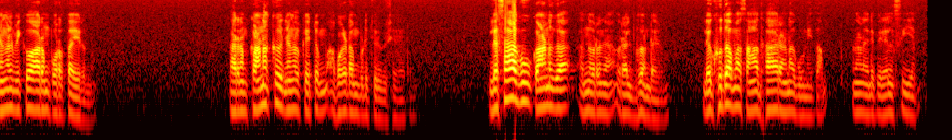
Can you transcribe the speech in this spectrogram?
ഞങ്ങൾ മിക്കവാറും പുറത്തായിരുന്നു. കാരണം കണക്ക് ഞങ്ങൾക്ക് ഏറ്റവും അപകടം പിടിച്ചൊരു വിഷയമായിരുന്നു. ലസാഗു കാണുക എന്ന് പറഞ്ഞ ഒരു അത്ഭുതം ഉണ്ടായിരുന്നു. ലഘുതമ സാധാരണ ഗുണിതം എന്നാണ് അതിന്റെ പേര് എൽ സി എം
